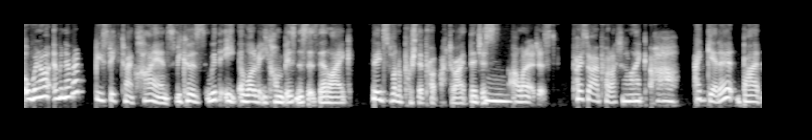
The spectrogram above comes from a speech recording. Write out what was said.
When I, whenever I be speaking to my clients, because with e- a lot of e-com businesses, they're like they just want to push their product, right? They're just mm. I want to just post my product, and I'm like, ah, oh, I get it, but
